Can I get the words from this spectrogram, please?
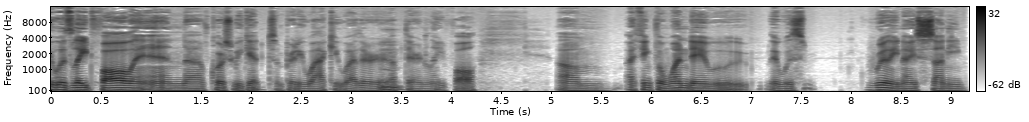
It was late fall, and uh, of course, we get some pretty wacky weather Mm. up there in late fall. Um, I think the one day we, it was really nice, sunny,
